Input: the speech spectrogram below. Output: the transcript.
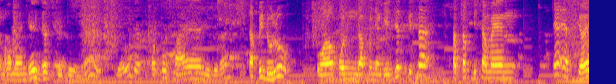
nggak main gadget Iya. gitu Iya. ya udah fokus main gitu kan tapi dulu walaupun nggak punya gadget kita tetap bisa main CS coy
